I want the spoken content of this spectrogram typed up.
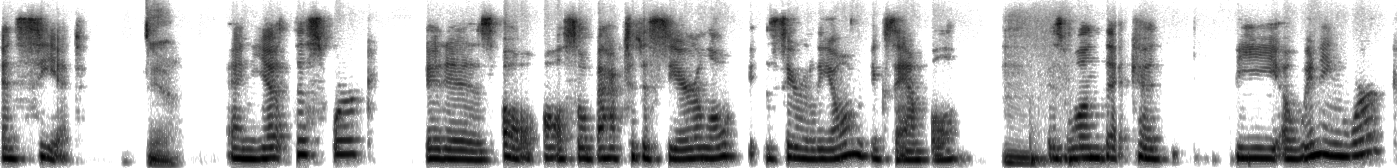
and see it. Yeah. And yet, this work, it is, oh, also back to the Sierra Leone, Sierra Leone example mm. is one that could be a winning work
